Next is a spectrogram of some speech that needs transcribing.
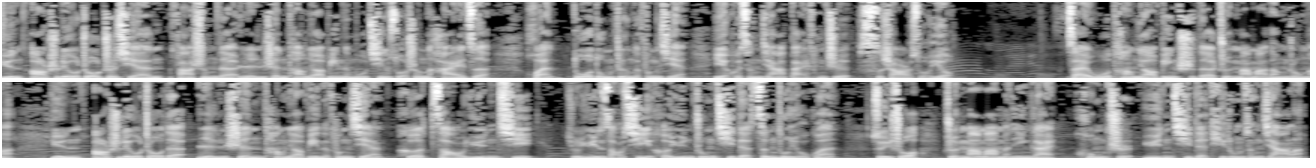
孕二十六周之前发生的妊娠糖尿病的母亲所生的孩子患多动症的风险也会增加百分之四十二左右。在无糖尿病史的准妈妈当中啊，孕二十六周的妊娠糖尿病的风险和早孕期。就是孕早期和孕中期的增重有关，所以说准妈妈们应该控制孕期的体重增加了。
